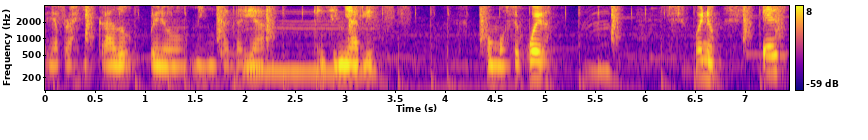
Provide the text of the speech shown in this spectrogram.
haya practicado, pero me encantaría enseñarles cómo se juega. Bueno, es,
